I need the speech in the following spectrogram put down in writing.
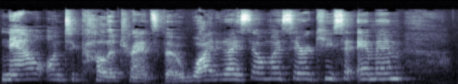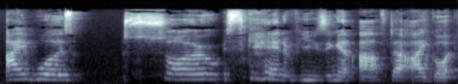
Now on to colour transfer. Why did I sell my Siracusa MM? I was so scared of using it after I got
